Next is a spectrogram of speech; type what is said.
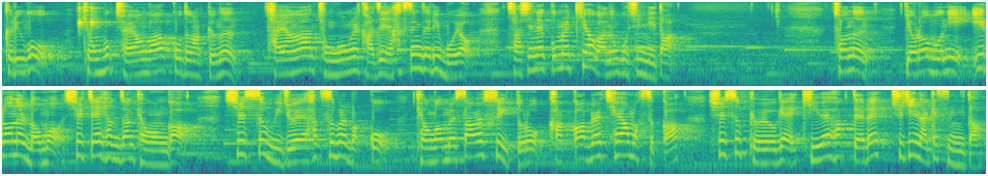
그리고 경북 자연과학고등학교는 다양한 전공을 가진 학생들이 모여 자신의 꿈을 키워가는 곳입니다. 저는 여러분이 이론을 넘어 실제 현장 경험과 실습 위주의 학습을 받고 경험을 쌓을 수 있도록 각 과별 체험 학습과 실습 교육의 기회 확대를 추진하겠습니다.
